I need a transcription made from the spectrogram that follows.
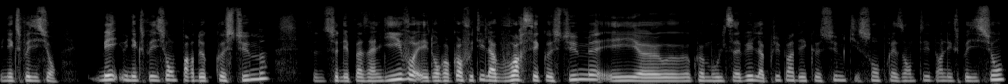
une exposition mais une exposition par de costumes. Ce, n'est pas un livre, et donc encore faut-il avoir ces costumes. Et euh, comme vous le savez, la plupart des costumes qui sont présentés dans l'exposition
